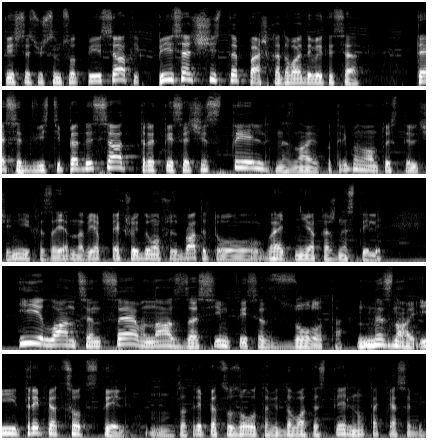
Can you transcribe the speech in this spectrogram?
1750, 56 ТПшка, давай дивитися. 10250, 3000 стиль. Не знаю, потрібен вам той стиль чи ні. Хз, я, якщо й думав щось брати, то геть ніяка ж не стилі. І Ланцен це в нас за 7000 золота. Не знаю, і 3500 стиль. За 3500 золота віддавати стиль, ну таке собі.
